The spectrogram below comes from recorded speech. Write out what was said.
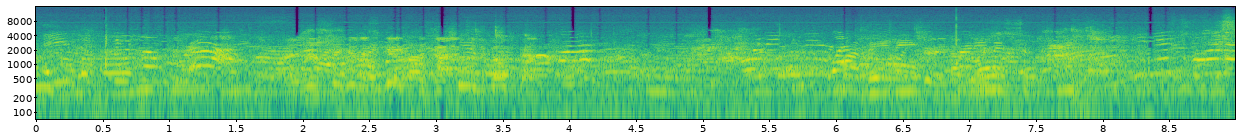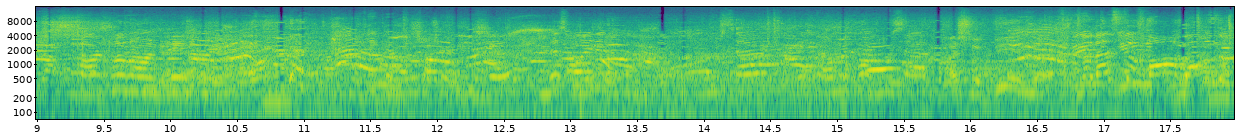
need to keep them back. I just think it's gay. The guy should go back. My baby. This is my star. Little one. This one. I'm sad. I'm so sad. I should be in that. No, that's the ball. That's the.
